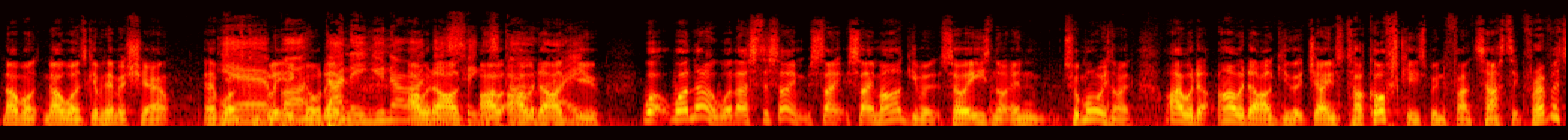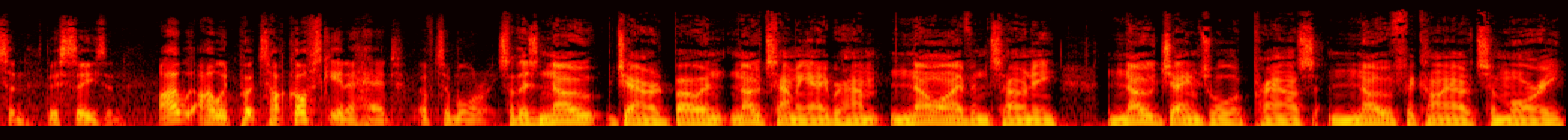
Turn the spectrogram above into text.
No one, no one's given him a shout. Everyone's yeah, completely ignored Danny, him. You know I would, argue, I, I, would go, argue. Well, well, no. Well, that's the same, same, same argument. So he's not in. Tomori's not in. I would, I would argue that James Tarkowski has been fantastic for Everton this season. I, w- I would put Tarkowski in ahead of Tomori. So there's no Jarrod Bowen, no Tammy Abraham, no Ivan Toney, no James Ward-Prowse, no Fikayo Tomori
